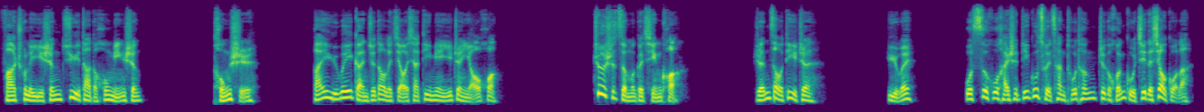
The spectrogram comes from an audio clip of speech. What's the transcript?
发出了一声巨大的轰鸣声。同时，白雨薇感觉到了脚下地面一阵摇晃。这是怎么个情况？人造地震？雨薇，我似乎还是低估璀璨图腾这个魂骨技的效果了。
